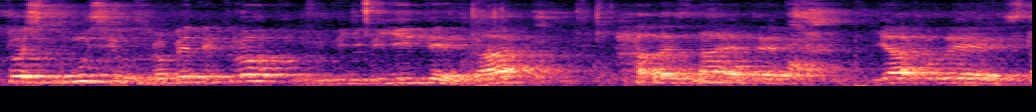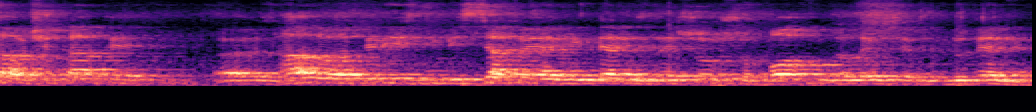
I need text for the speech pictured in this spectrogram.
хтось мусив зробити крок і відійти, так? Але знаєте, я коли став читати, згадувати різні місця, то я ніде не знайшов, що Бог удалився від людини.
